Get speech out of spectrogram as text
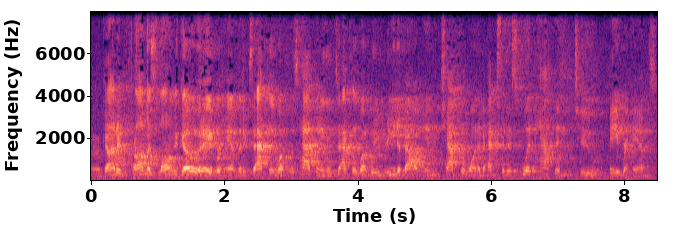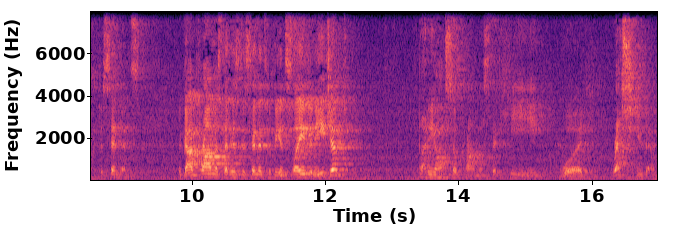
Uh, God had promised long ago at Abraham that exactly what was happening, exactly what we read about in chapter 1 of Exodus, would happen to Abraham's descendants. God promised that his descendants would be enslaved in Egypt, but he also promised that he would rescue them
